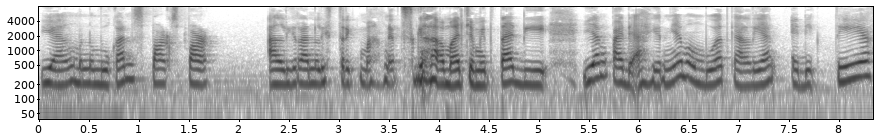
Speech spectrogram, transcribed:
yang menumbuhkan spark-spark aliran listrik magnet segala macam itu tadi yang pada akhirnya membuat kalian ediktif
